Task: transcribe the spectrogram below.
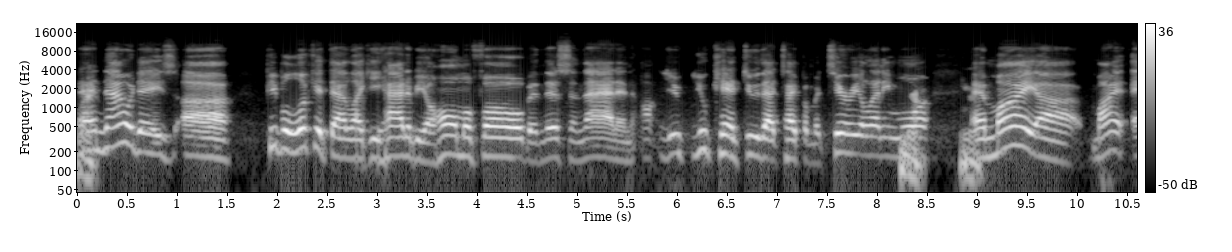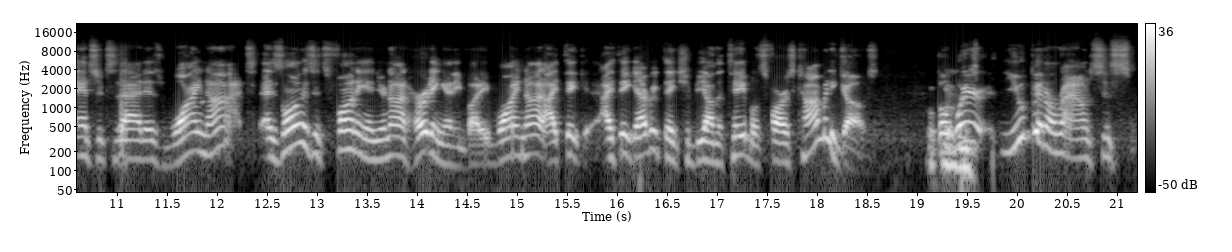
Right. And nowadays, uh, people look at that like he had to be a homophobe and this and that, and uh, you you can't do that type of material anymore. No. And my uh, my answer to that is why not? As long as it's funny and you're not hurting anybody, why not? I think I think everything should be on the table as far as comedy goes. But where you've been around since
